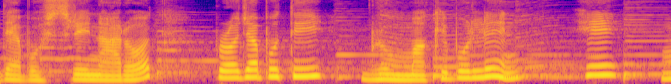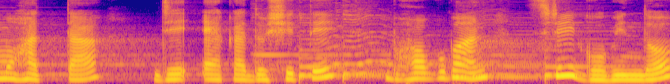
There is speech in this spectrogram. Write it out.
দেবশ্রী নারদ প্রজাপতি ব্রহ্মাকে বললেন, হে মহাত্মা, যে একাদশীতে ভগবান শ্রী গোবিন্দ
